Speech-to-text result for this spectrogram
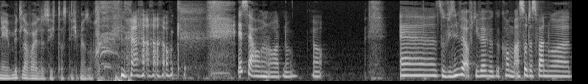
Nee, mittlerweile sehe ich das nicht mehr so. okay. Ist ja auch in Ordnung, ja. Äh, so, wie sind wir auf die Wölfe gekommen? Achso, das war nur,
